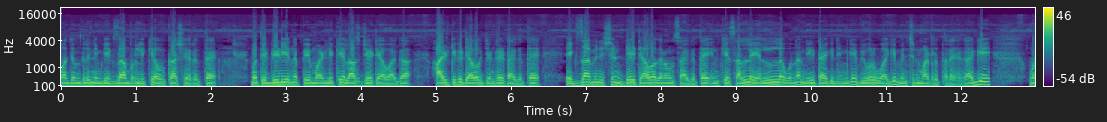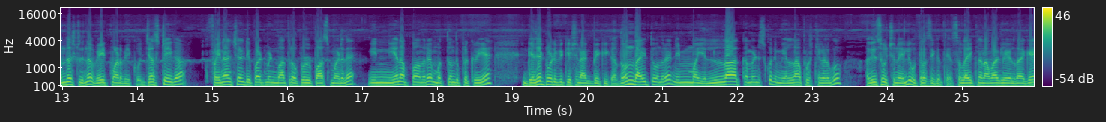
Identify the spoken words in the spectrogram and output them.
ಮಾಧ್ಯಮದಲ್ಲಿ ನಿಮಗೆ ಎಕ್ಸಾಮ್ ಬರಲಿಕ್ಕೆ ಅವಕಾಶ ಇರುತ್ತೆ, ಮತ್ತು ಡಿ ಡಿಯನ್ನು ಪೇ ಮಾಡಲಿಕ್ಕೆ ಲಾಸ್ಟ್ ಡೇಟ್ ಯಾವಾಗ ಹಾಲ್ ಟಿಕೆಟ್ ಯಾವಾಗ ಜನ್ರೇಟ್ ಆಗುತ್ತೆ ಎಕ್ಸಾಮಿನೇಷನ್ ಡೇಟ್ ಯಾವಾಗ ಅನೌನ್ಸ್ ಆಗುತ್ತೆ ಇನ್ ಕೇಸ್ ಅಲ್ಲೇ ಎಲ್ಲವನ್ನು ನೀಟಾಗಿ ನಿಮಗೆ ವಿವರವಾಗಿ ಮೆನ್ಷನ್ ಮಾಡಿರ್ತಾರೆ. ಹಾಗಾಗಿ ಒಂದಷ್ಟು ದಿನ ವೆಯ್ಟ್ ಮಾಡಬೇಕು. ಜಸ್ಟ್ ಈಗ ಫೈನಾನ್ಷಿಯಲ್ ಡಿಪಾರ್ಟ್ಮೆಂಟ್ ಮಾತ್ರ ಅಪ್ರೂವಲ್ ಪಾಸ್ ಮಾಡಿದೆ. ಇನ್ನು ಏನಪ್ಪ ಅಂದರೆ ಮತ್ತೊಂದು ಪ್ರಕ್ರಿಯೆ ಗೆಜೆಟ್ ನೋಟಿಫಿಕೇಷನ್ ಆಗಬೇಕೀಗ. ಅದೊಂದು ಆಯಿತು ಅಂದರೆ ನಿಮ್ಮ ಎಲ್ಲ ಕಮೆಂಟ್ಸ್ಗೂ ನಿಮ್ಮ ಎಲ್ಲ ಪ್ರಶ್ನೆಗಳಿಗೂ ಅಧಿಸೂಚನೆಯಲ್ಲಿ ಉತ್ತರ ಸಿಗುತ್ತೆ. ಸೊ ಲೈಕ್ ನಾನು ಆವಾಗಲೇ ಹೇಳಿದಾಗೆ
